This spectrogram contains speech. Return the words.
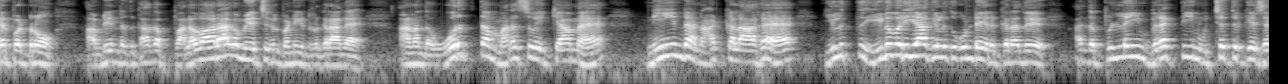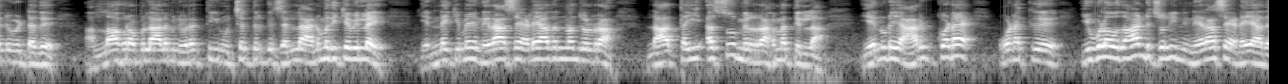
ஏற்பட்டுரும் அப்படின்றதுக்காக பலவாறாக முயற்சிகள் பண்ணிக்கிட்டு இருக்கிறாங்க. ஆனால் அந்த ஒருத்த மனசு வைக்காமல் நீண்ட நாட்களாக இழுத்து இழுவரியாக இழுத்து கொண்டே இருக்கிறது. அந்த பிள்ளையும் விரக்தியின் உச்சத்திற்கே சென்று விட்டது. அல்லாஹு ரபுல்லாலமின் விரக்தியின் உச்சத்திற்கு செல்ல அனுமதிக்கவில்லை. என்னைக்குமே நிராசை அடையாதுன்னு தான் சொல்கிறான் லா தை அசு மிர் ரஹமத்தில்லா என்னுடைய அருட்கொடை உனக்கு இவ்வளவுதான்னு சொல்லி நீ நிராசை அடையாத.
